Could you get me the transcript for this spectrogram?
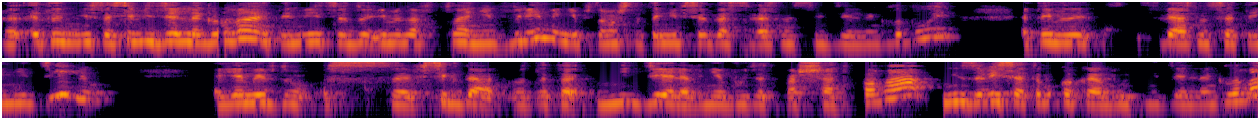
Это не совсем недельная глава, это имеется в виду именно в плане времени, потому что это не всегда связано с недельной главой, это именно связано с этой неделей. Я имею в виду с, всегда, вот эта неделя в ней будет Паршат Пава, независимо от того, какая будет недельная глава.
